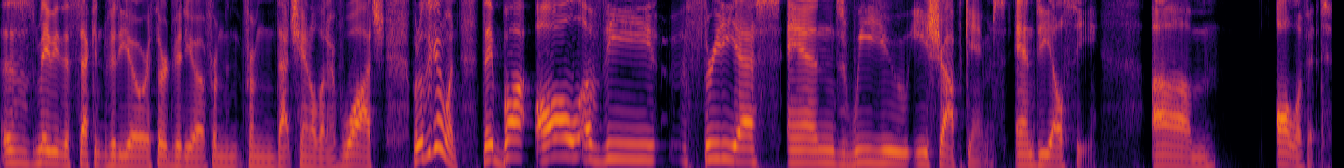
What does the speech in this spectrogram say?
this is maybe the second video or third video from from that channel that I've watched, but it was a good one. They bought all of the 3DS and Wii U eShop games and DLC, um, all of it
